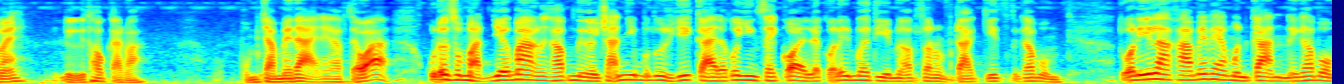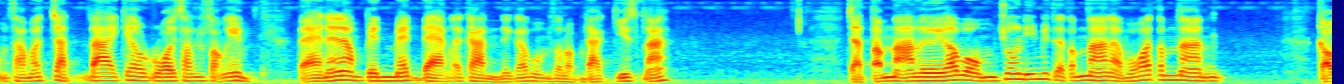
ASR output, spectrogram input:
ไหมหรือเท่ากันวะผมจำไม่ได้นะครับ แต่ว่าคุณสมบัติเยอะมากนะครับเหนือชั้นยิงประตูจากที่ไกลแล้วก็ยิงไซก้อยแล้วก็เล่นเพื่อทีมนะครับสำหรับดาร์กิสนะครับผม ตัวนี้ราคาไม่แพงเหมือนกันนะครับผมสามารถจัดได้แค่ร้อยสามสิบสองเอ็มแต่แนะนำเป็นเม็ดแดงแล้วกันนะครับผมสำหรับดาร์กิสนะ จัดตำนานเลยครับผมช่วงนี้มีแต่ตำนานอะเพราะว่าตำนานเก่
